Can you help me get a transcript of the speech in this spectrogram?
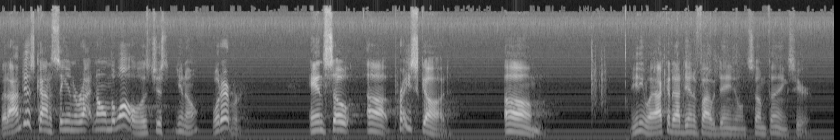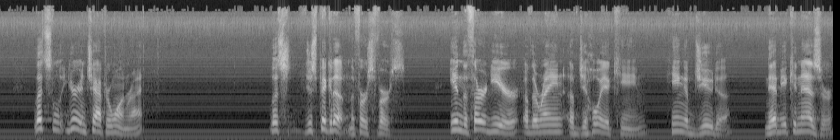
But I'm just kind of seeing the writing on the wall. It's just, you know, whatever. And so, uh, praise God. Um, anyway, I could identify with Daniel in some things here. Let's. You're in chapter one, right? Let's just pick it up in the first verse. In the third year of the reign of Jehoiakim, king of Judah, Nebuchadnezzar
